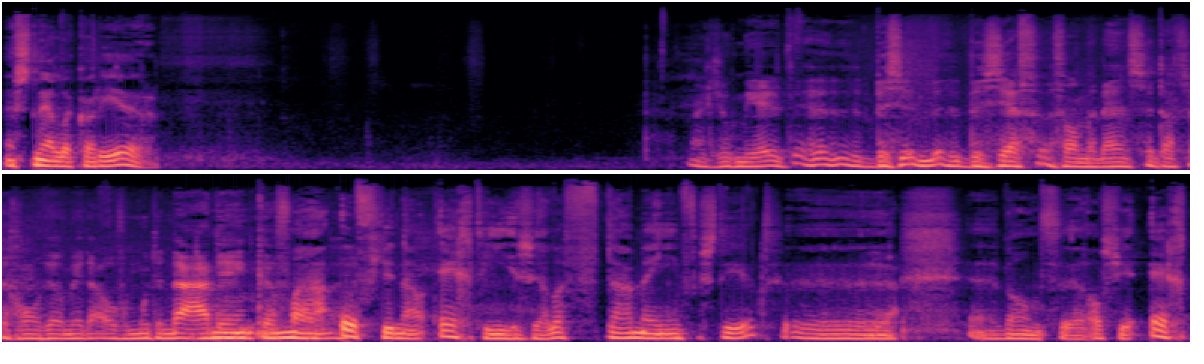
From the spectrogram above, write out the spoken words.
een snelle carrière. Maar het is ook meer het besef van de mensen dat ze gewoon veel meer daarover moeten nadenken. Maar van, of je nou echt in jezelf daarmee investeert. Ja. want als je echt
